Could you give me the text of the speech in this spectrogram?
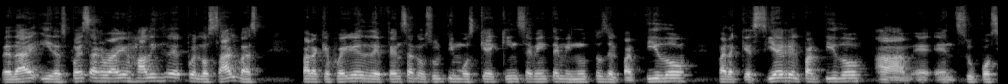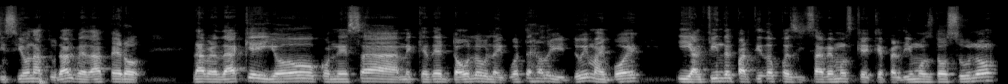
¿verdad? Y después a Ryan Hollingshead, pues lo salvas para que juegue de defensa los últimos que 15, 20 minutos del partido, para que cierre el partido um, en, su posición natural, ¿verdad? Pero la verdad que yo con esa me quedé dolo, like, what the hell are you doing, my boy? Y al fin del partido, pues sabemos que, que perdimos 2-1.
